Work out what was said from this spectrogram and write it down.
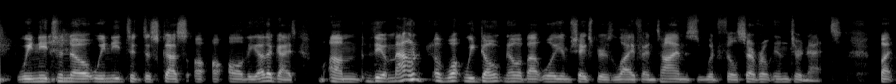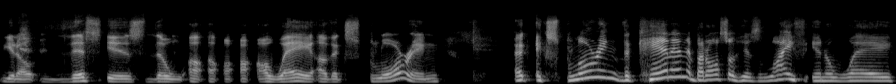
we need to know we need to discuss all, all the other guys. Um the amount of what we don't know about william shakespeare's life and times would fill several internets. But you know this is the uh, a, a way of exploring exploring the canon but also his life in a way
